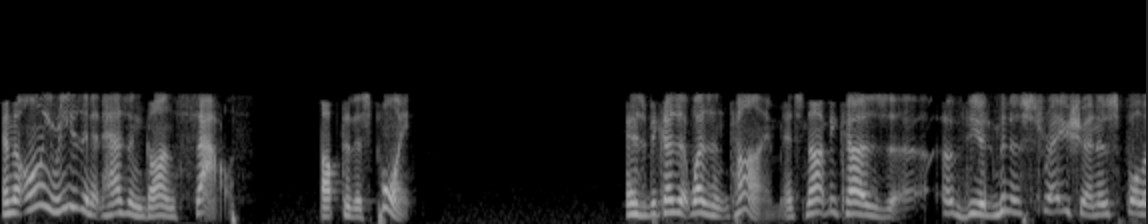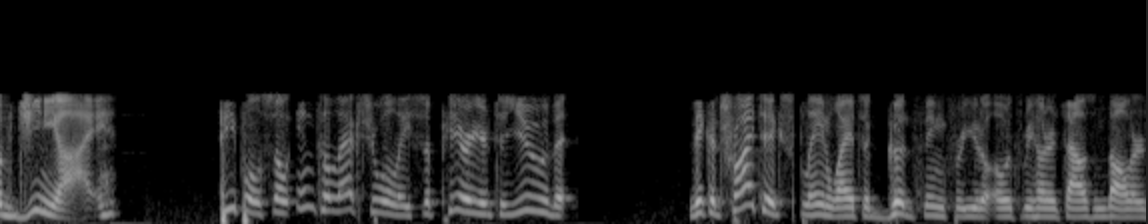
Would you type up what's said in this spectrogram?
And the only reason it hasn't gone south up to this point is because it wasn't time. It's not because uh, the administration is full of genii. People so intellectually superior to you that they could try to explain why it's a good thing for you to owe $300,000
